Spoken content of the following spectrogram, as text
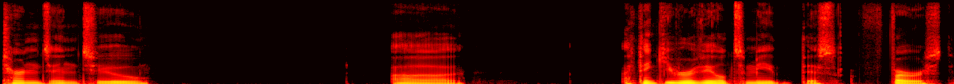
turns into uh I think he revealed to me this first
